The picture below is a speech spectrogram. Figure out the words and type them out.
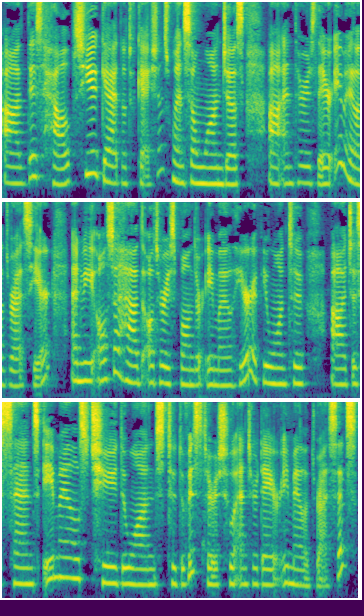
Uh, this helps you get notifications when someone just uh, enters their email address here. And we also have the autoresponder email here if you want to uh, just send emails to the ones to the visitors who enter their email addresses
